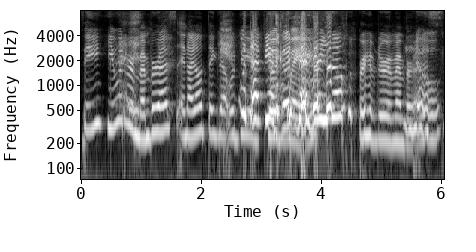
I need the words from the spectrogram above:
See, he would remember us, and I don't think that would be Would that be a good way memory though? for him to remember No. us.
